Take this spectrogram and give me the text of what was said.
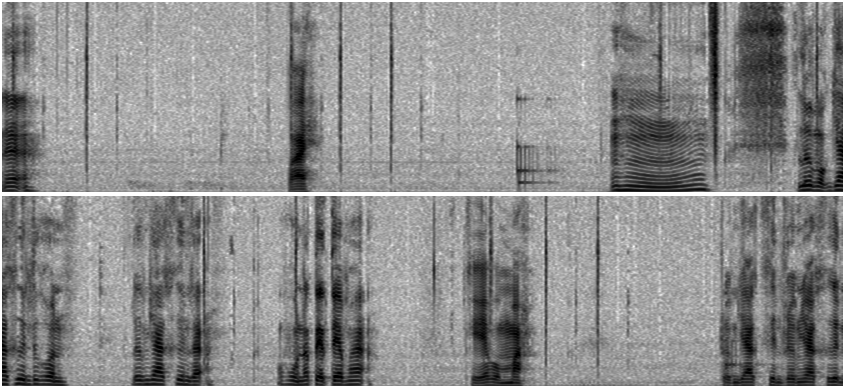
เนี่ยไป อือหือเริ่มออกยากขึ้นทุกคน เริ่มยากขึ้นแล้ว โอ้โห นักเตะเต็มฮะ โอเคผมมา ริ่มยากขึ้น เริ่มยากขึ้น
